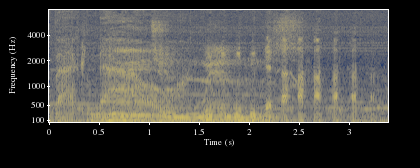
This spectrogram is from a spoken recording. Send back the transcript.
back now.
